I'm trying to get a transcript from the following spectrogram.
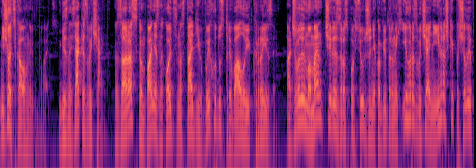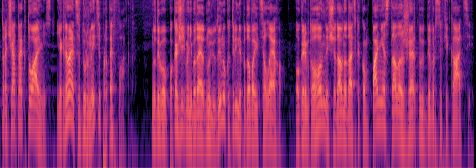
Нічого цікавого не відбувається. Бізнес як і звичайно. Зараз компанія знаходиться на стадії виходу з тривалої кризи. Адже в один момент через розповсюдження комп'ютерних ігор звичайні іграшки почали втрачати актуальність. Як на мене, це дурниці, проте факт. Ну, типу, покажіть мені бодай одну людину, котрій не подобається Лего. Окрім того, нещодавно датська компанія стала жертвою диверсифікації.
